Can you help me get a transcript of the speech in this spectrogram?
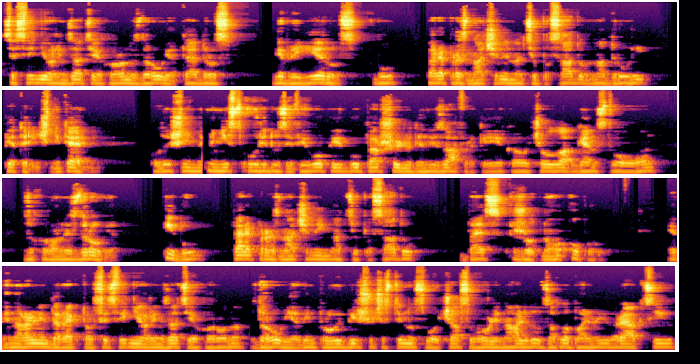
Всесвітньої організації охорони здоров'я Тедрос Гебрієрус був перепризначений на цю посаду на другий п'ятирічний термін. Колишній міністр уряду з Ефіопії був першою людиною з Африки, яка очолила Агентство ООН з охорони здоров'я, і був перепризначений на цю посаду без жодного опору. Як генеральний директор Всесвітньої організації охорони здоров'я він провів більшу частину свого часу в ролі нагляду за глобальною реакцією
